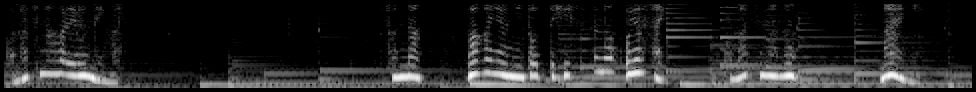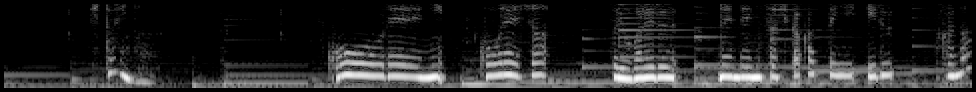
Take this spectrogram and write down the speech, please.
小松菜を選んでいます。そんな我が家にとって必須のお野菜小松菜の前に一人の高齢に高齢者と呼ばれる年齢に差し掛かっているかな？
